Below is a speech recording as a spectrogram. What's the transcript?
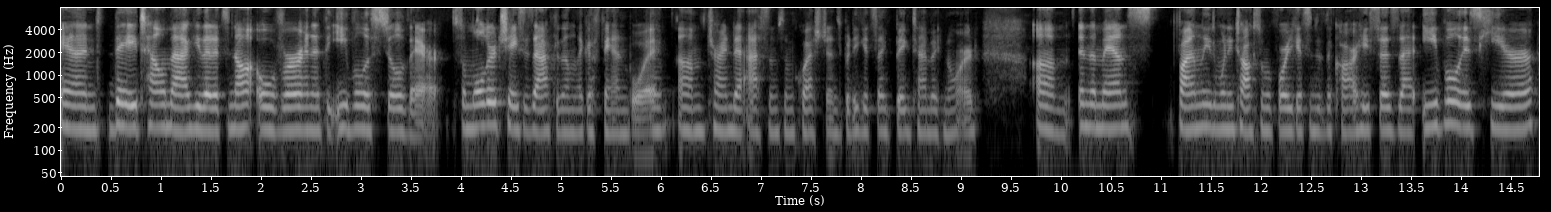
and they tell maggie that it's not over and that the evil is still there. So mulder chases after them like a fanboy um, trying to ask them some questions but he gets like big time ignored. Um, and the man's finally, when he talks to him before he gets into the car, he says that evil is here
